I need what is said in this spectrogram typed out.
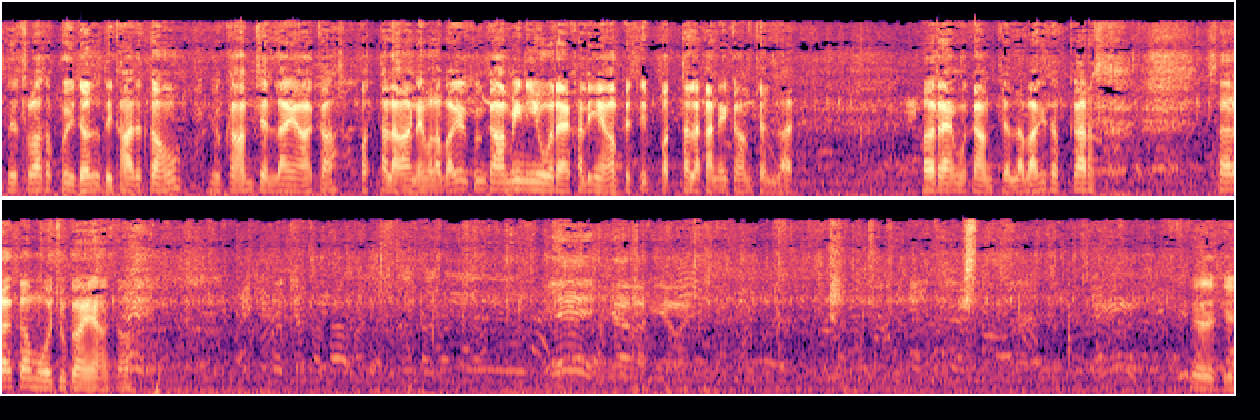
ये थोड़ा सा आपको इधर से दिखा देता हूँ, जो काम चल रहा है यहाँ का पत्थर लगाने वाला। बाकी कोई काम ही नहीं हो रहा है, खाली यहाँ पे सिर्फ़ पत्थर लगाने का काम चल रहा है। और रैम का काम चल रहा है। बाकी सबका सारा काम हो चुका है यहाँ का। ये देखिए।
